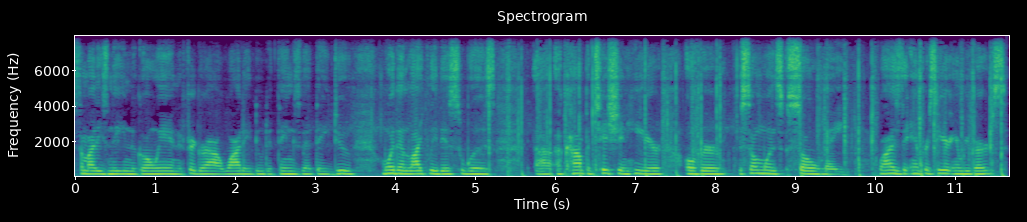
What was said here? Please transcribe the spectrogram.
somebody's needing to go in and figure out why they do the things that they do. More than likely, this was uh, a competition here over someone's soulmate. Why is the Empress here in reverse?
